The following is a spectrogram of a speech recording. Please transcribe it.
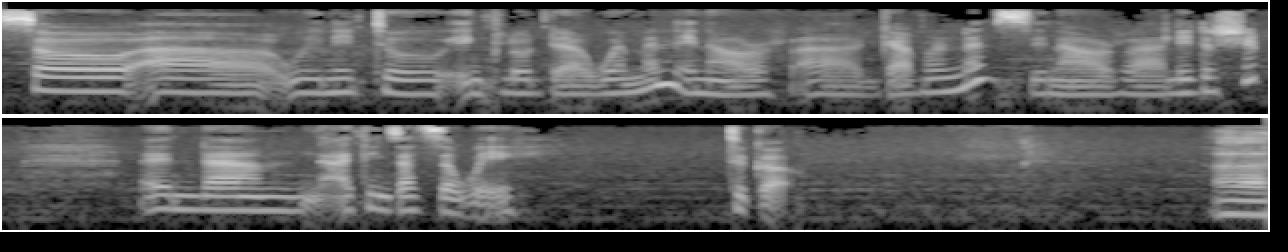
So uh, we need to include uh, women in our uh, governance, in our uh, leadership, and um, I think that's the way to go. Uh,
